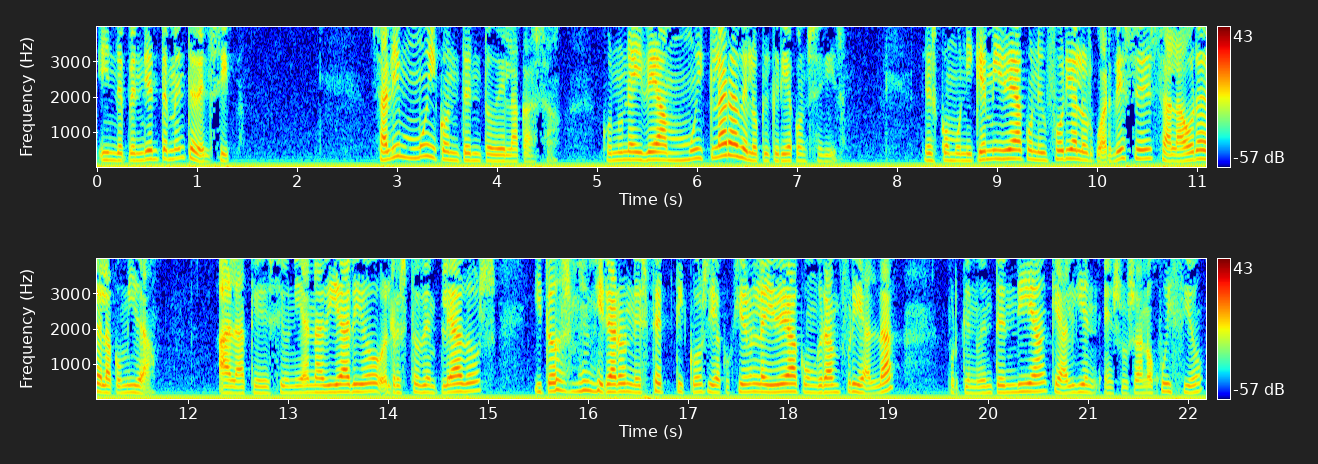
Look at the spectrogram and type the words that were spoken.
independientemente del SIP. Salí muy contento de la casa, con una idea muy clara de lo que quería conseguir. Les comuniqué mi idea con euforia a los guardeses a la hora de la comida, a la que se unían a diario el resto de empleados y todos me miraron escépticos y acogieron la idea con gran frialdad, porque no entendían que alguien en su sano juicio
